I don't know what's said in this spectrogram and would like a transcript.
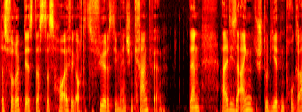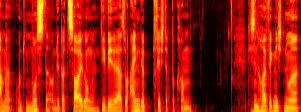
das Verrückte ist, dass das häufig auch dazu führt, dass die Menschen krank werden. Denn all diese eingestudierten Programme und Muster und Überzeugungen, die wir da so eingetrichtert bekommen, die sind häufig nicht nur,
